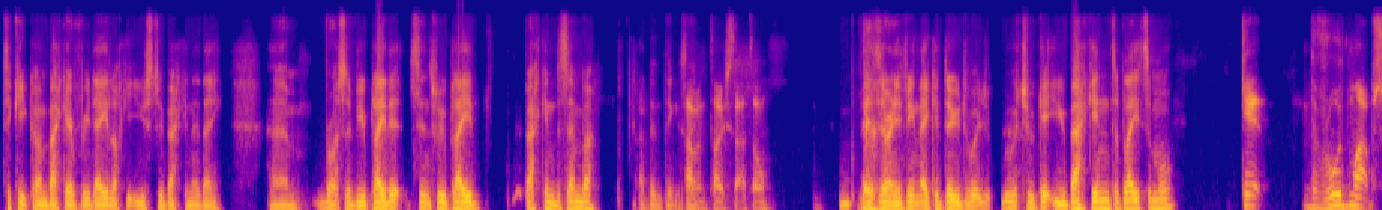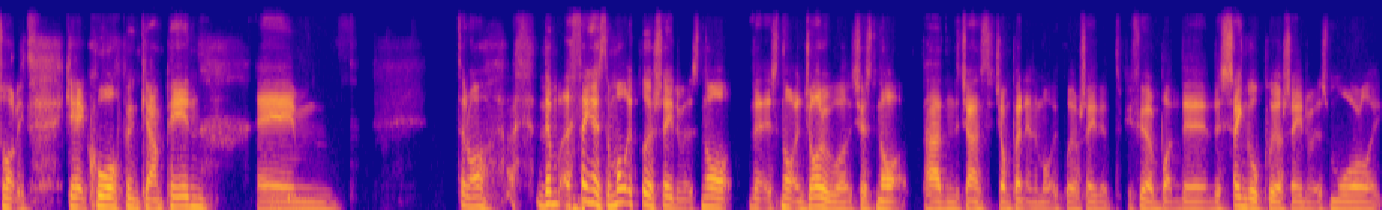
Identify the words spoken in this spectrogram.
to keep coming back every day like it used to back in the day um ross have you played it since we played back in december i didn't think so. I haven't touched that at all. is there anything they could do to which, which would get you back in to play some more Get the roadmap sorted. Get co-op and campaign. Um, don't know. The, the thing is, the multiplayer side of it's not that it's not enjoyable. It's just not having the chance to jump into the multiplayer side. of it, To be fair, but the the single player side of it is more like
